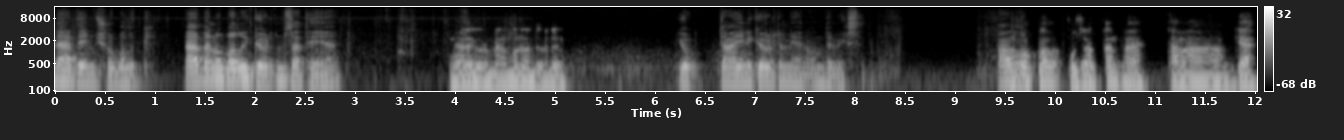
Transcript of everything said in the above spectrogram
Neredeymiş o balık? Aa ben o balığı gördüm zaten ya. Nerede gördüm? Ben bunu öldürdüm. Yok daha yeni gördüm yani onu demek istedim. Bunu Aldım. okla uzaktan. He, tamam gel.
